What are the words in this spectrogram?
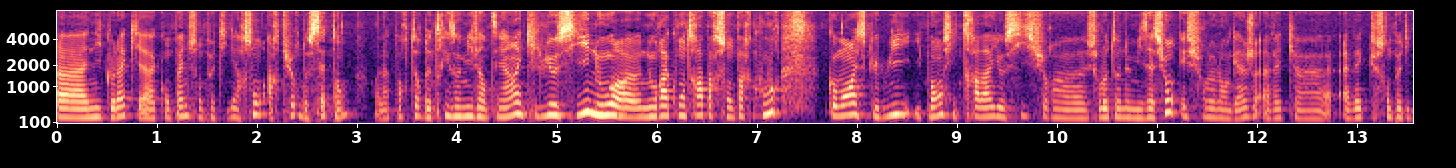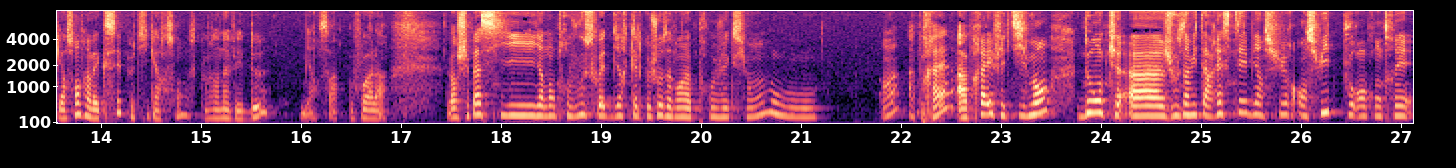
Nicolas qui accompagne son petit garçon Arthur de 7 ans, porteur de trisomie 21, et qui lui aussi nous, nous racontera par son parcours comment est-ce que lui, il pense, il travaille aussi sur, euh, sur l'autonomisation et sur le langage avec, euh, avec son petit garçon, avec ses petits garçons, parce que vous en avez deux Bien ça, voilà. Alors je ne sais pas si un d'entre vous souhaite dire quelque chose avant la projection ou... Hein, après, après, effectivement. Donc, euh, je vous invite à rester, bien sûr, ensuite pour rencontrer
